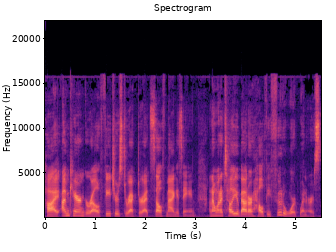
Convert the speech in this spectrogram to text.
Hi, I'm Karen Gorell, Features Director at Self Magazine, and I want to tell you about our Healthy Food Award winners.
